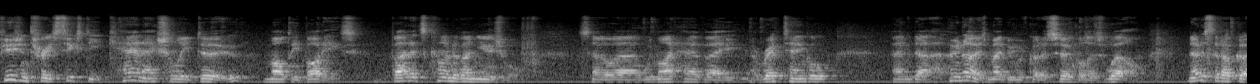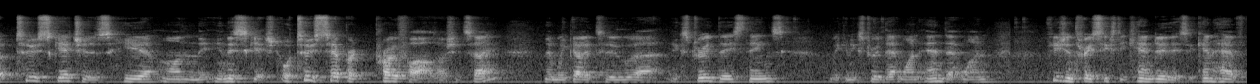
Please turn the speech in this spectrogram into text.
Fusion 360 can actually do multi-bodies, but it's kind of unusual. So uh, we might have a, a rectangle and uh, who knows, maybe we've got a circle as well. Notice that I've got two sketches here on the, in this sketch, or two separate profiles I should say. Then we go to uh, extrude these things. We can extrude that one and that one. Fusion 360 can do this. It can have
